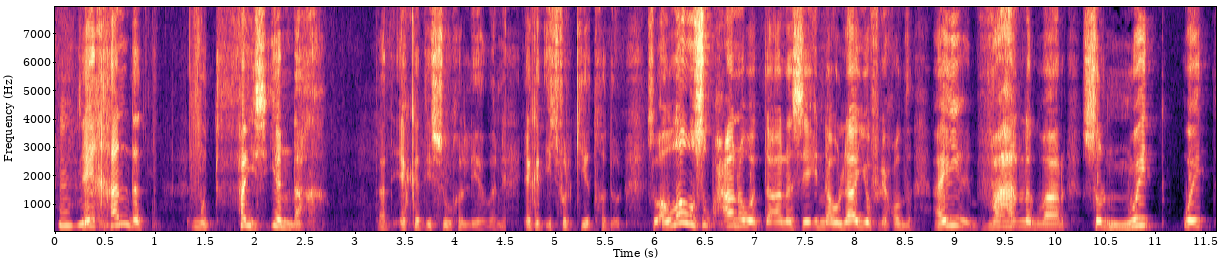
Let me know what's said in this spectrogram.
Mm -hmm. Jy gaan dit moet face eendag dat ek het nie so gelewe nie. Ek het iets verkeerd gedoen. So Allah subhanahu wa ta'ala sê inna la yuflihu. Hy waarlik waar sal nooit ooit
